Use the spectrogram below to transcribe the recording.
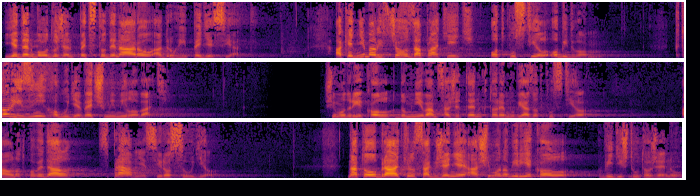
Jeden bol dlžen 500 denárov a druhý 50. A keď nemali z čoho zaplatiť, odpustil obidvom. Ktorý z nich ho bude väčšmi milovať? Šimon riekol, domnievam sa, že ten, ktorému viac odpustil. A on odpovedal, správne si rozsúdil. Na to obrátil sa k žene a Šimonovi riekol, vidíš túto ženu?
